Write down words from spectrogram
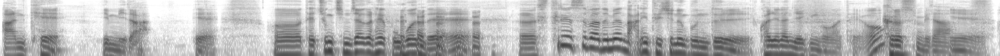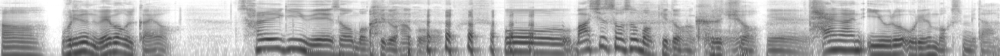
않게 입니다. 예. 어, 대충 짐작을 해 보건데 어, 스트레스 받으면 많이 드시는 분들 관련한 얘기인 것 같아요. 그렇습니다. 예. 어, 우리는 왜 먹을까요? 살기 위해서 먹기도 하고, 어, 맛있어서 먹기도 하고. 그렇죠. 예. 다양한 이유로 우리는 먹습니다.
